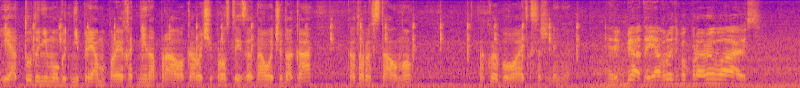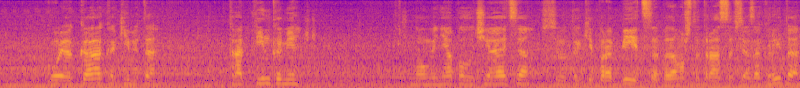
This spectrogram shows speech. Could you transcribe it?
И оттуда не могут ни прямо проехать, ни направо. Короче, просто из одного чудака, который встал. Но такое бывает, к сожалению. Ребята, я вроде бы прорываюсь кое-как, какими-то тропинками. Но у меня получается все-таки пробиться, потому что трасса вся закрыта.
